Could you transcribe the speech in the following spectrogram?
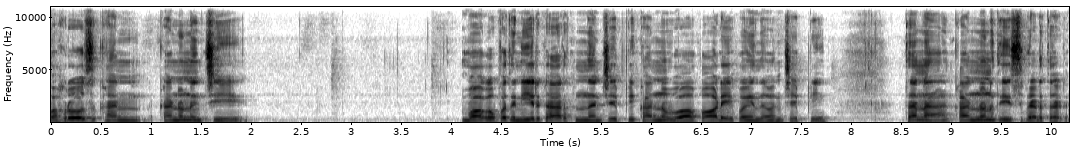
ఒకరోజు కన్ కన్ను నుంచి బాగోకపోతే నీరు కారుతుందని చెప్పి కన్ను బా- పాడైపోయిందని చెప్పి తన కన్నును తీసి పెడతాడు.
